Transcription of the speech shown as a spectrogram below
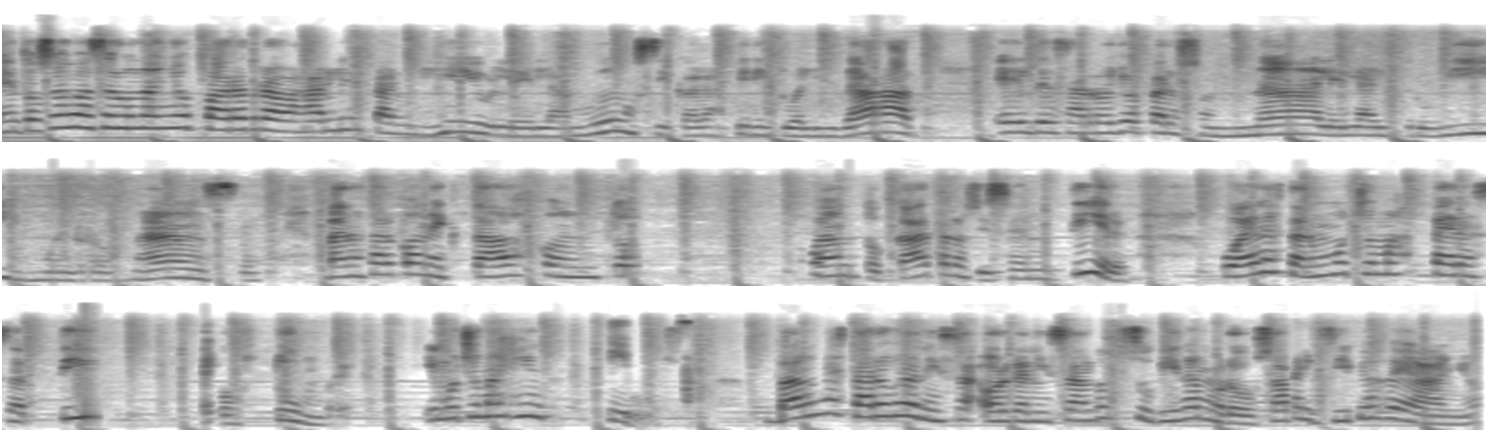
Entonces va a ser un año para trabajar lo intangible, la música, la espiritualidad, el desarrollo personal, el altruismo, el romance. Van a estar conectados con todo puedan tocar, pero sí sentir. Pueden estar mucho más perceptivos de costumbre y mucho más íntimos. Van a estar organizando su vida amorosa a principios de año,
